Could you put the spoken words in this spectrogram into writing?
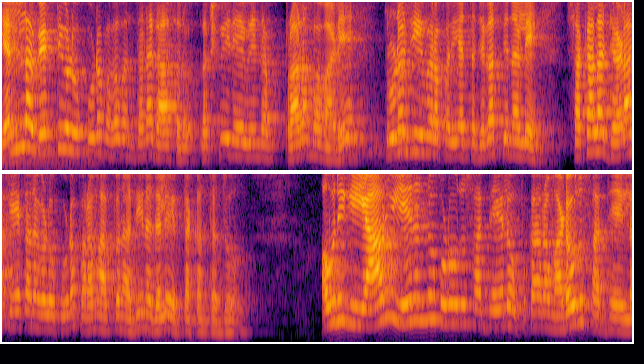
ಎಲ್ಲ ವ್ಯಕ್ತಿಗಳು ಕೂಡ ಭಗವಂತನ ದಾಸರು. ಲಕ್ಷ್ಮೀದೇವಿಯಿಂದ ಪ್ರಾರಂಭ ಮಾಡಿ ತೃಣಜೀವರ ಪರ್ಯಂತ ಜಗತ್ತಿನಲ್ಲಿ ಸಕಲ ಜಡ ಚೇತನಗಳು ಕೂಡ ಪರಮಾತ್ಮನ ಅಧೀನದಲ್ಲೇ ಇರ್ತಕ್ಕಂಥದ್ದು. ಅವನಿಗೆ ಯಾರು ಏನನ್ನೂ ಕೊಡೋದು ಸಾಧ್ಯ ಇಲ್ಲ, ಉಪಕಾರ ಮಾಡೋದು ಸಾಧ್ಯ ಇಲ್ಲ.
